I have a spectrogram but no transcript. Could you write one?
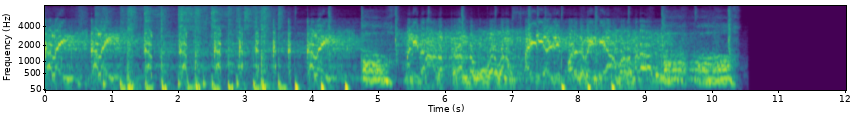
கலை கலை. பிறந்த ஒவ்வொருவனும் அள்ளி அள்ளி பருக வேண்டிய அமர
